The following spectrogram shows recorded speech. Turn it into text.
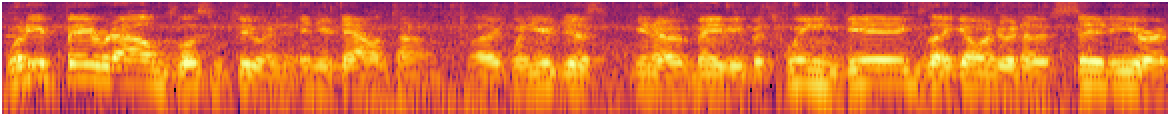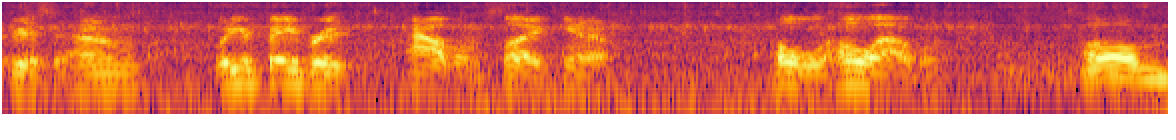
What are your favorite albums to listen to in, in your downtime? Like when you're just, you know, maybe between gigs, like going to another city, or if you're just at home. What are your favorite albums? Like, you know, whole whole album. Um,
